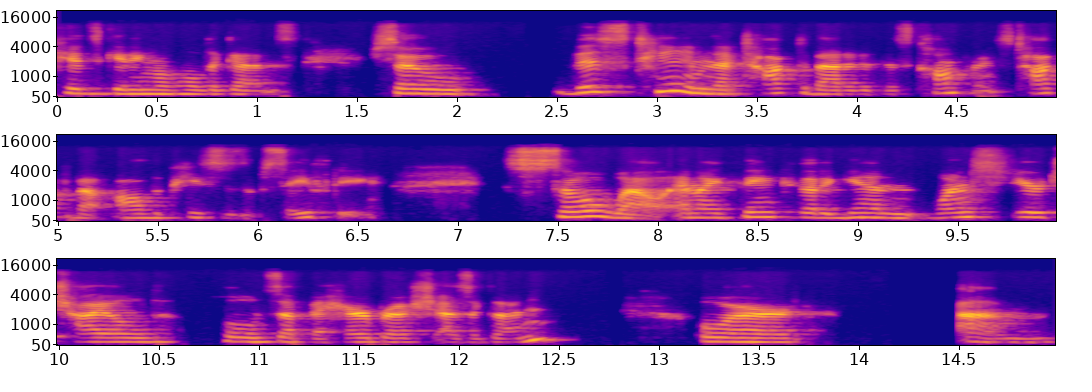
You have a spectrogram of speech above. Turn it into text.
kids getting a hold of guns. So, this team that talked about it at this conference talked about all the pieces of safety so well. And I think that, again, once your child holds up a hairbrush as a gun or um,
